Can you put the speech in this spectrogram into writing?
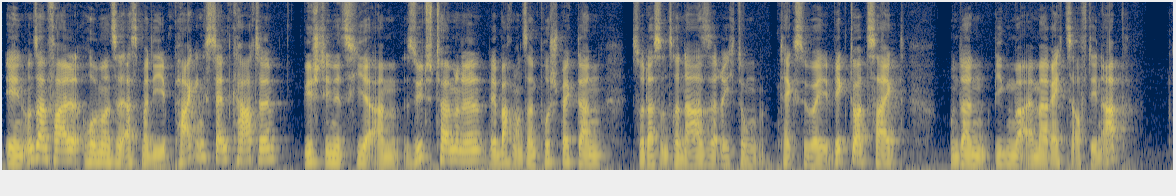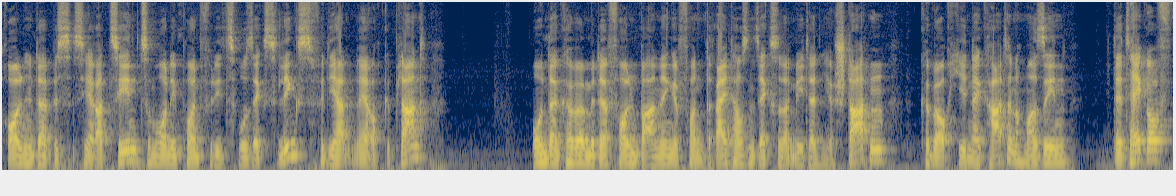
In unserem Fall holen wir uns jetzt erstmal die Parking Stand Karte. Wir stehen jetzt hier am Südterminal. Wir machen unseren Pushback dann, sodass unsere Nase Richtung Taxiway Victor zeigt. Und dann biegen wir einmal rechts auf den ab, rollen hinter bis Sierra 10 zum Holding Point für die 26 links. Für die hatten wir ja auch geplant. Und dann können wir mit der vollen Bahnlänge von 3600 Metern hier starten. Können wir auch hier in der Karte nochmal sehen. Der Takeoff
